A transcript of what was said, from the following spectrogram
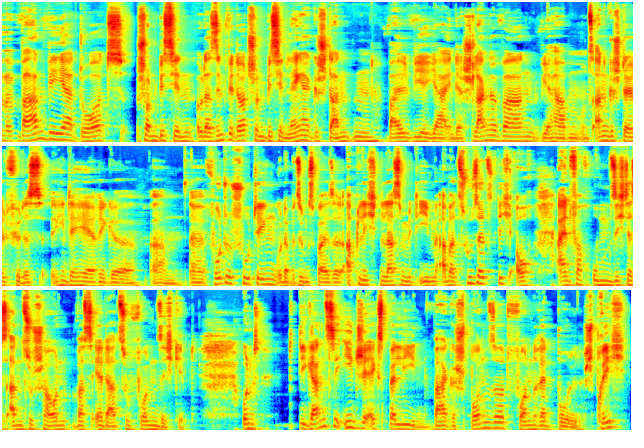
waren wir ja dort schon ein bisschen oder sind wir dort schon ein bisschen länger gestanden, weil wir ja in der Schlange waren. Wir haben uns angestellt für das hinterherige ähm, äh, Fotoshooting oder beziehungsweise ablichten lassen mit ihm, aber zusätzlich auch einfach, um sich das anzuschauen, was er dazu von sich gibt. Und die ganze EGX Berlin war gesponsert von Red Bull. Sprich,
